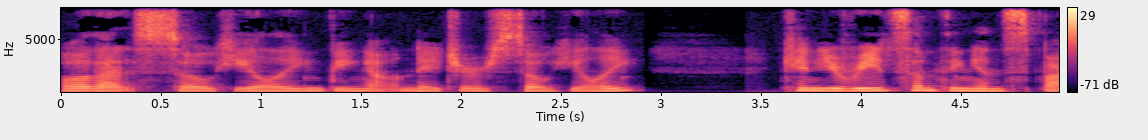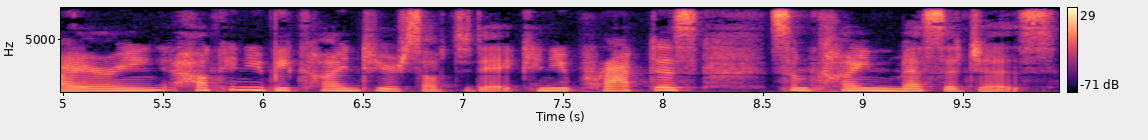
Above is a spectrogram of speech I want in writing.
Oh, that is so healing. Being out in nature is so healing. Can you read something inspiring? How can you be kind to yourself today? Can you practice some kind messages?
